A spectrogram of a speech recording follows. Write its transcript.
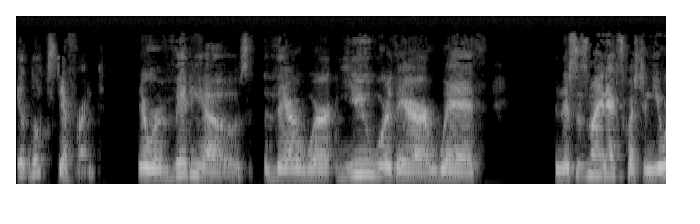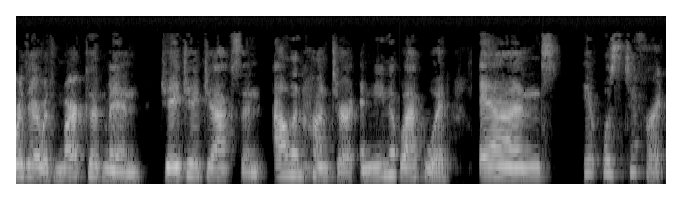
it looks different. there were videos, there were, you were there with, and this is my next question, you were there with Mark Goodman, JJ Jackson, Alan Hunter, and Nina Blackwood. And it was different.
